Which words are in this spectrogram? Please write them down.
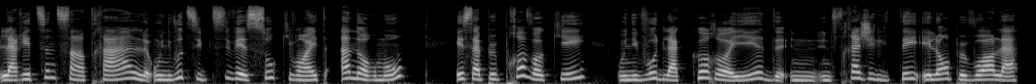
la rétine centrale au niveau de ces petits vaisseaux qui vont être anormaux et ça peut provoquer au niveau de la choroïde une, une fragilité et là, on peut voir la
